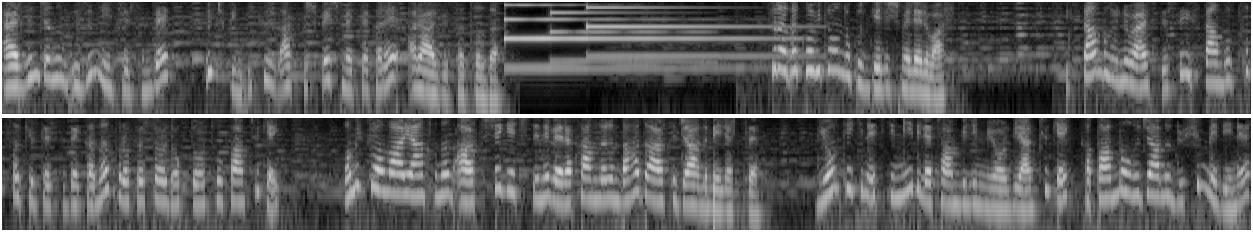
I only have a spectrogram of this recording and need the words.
Erzincan'ın Üzümlü ilçesinde 3265 metrekare arazi satıldı. Sırada Covid-19 gelişmeleri var. İstanbul Üniversitesi İstanbul Tıp Fakültesi Dekanı Profesör Doktor Tufan Tükek, omikron varyantının artışa geçtiğini ve rakamların daha da artacağını belirtti. Biontech'in etkinliği bile tam bilinmiyor diyen Tükek, kapanma olacağını düşünmediğini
